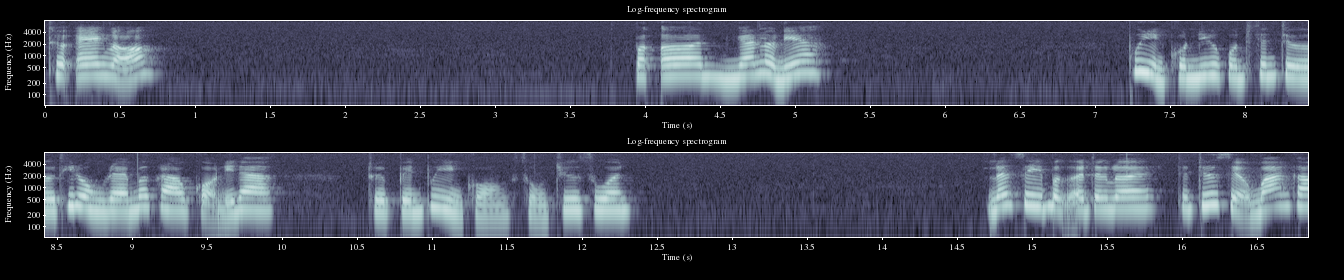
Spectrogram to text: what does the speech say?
เธอเองเหรอ บังเอิญงั้นเหรอเนี่ย ผู้หญิงคนนี้คือคนที่ฉันเจอที่โรงแรมเมื่อคราวก่อนนี่นาเธอเป็นผู้หญิงของสงชื่อส่วน นั่นสิบังเอิญจังเลย ฉันชื่อเสี่ยวบ้านค่ะ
